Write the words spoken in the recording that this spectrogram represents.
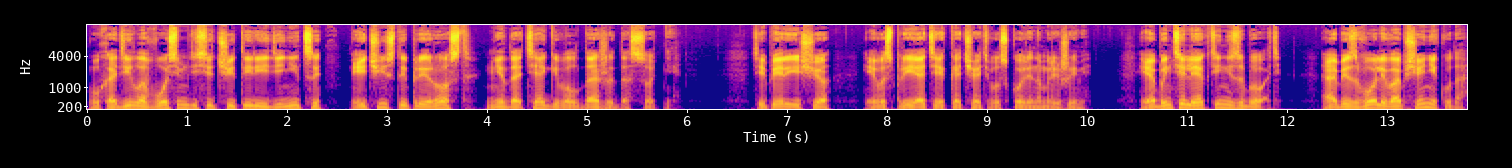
уходило 84 единицы, и чистый прирост не дотягивал даже до сотни. Теперь еще и восприятие качать в ускоренном режиме. И об интеллекте не забывать. А без воли вообще никуда.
